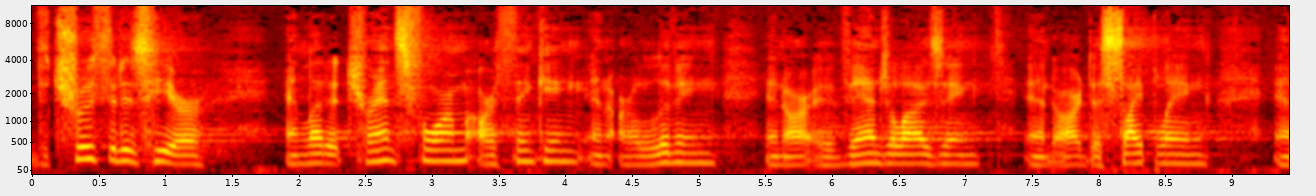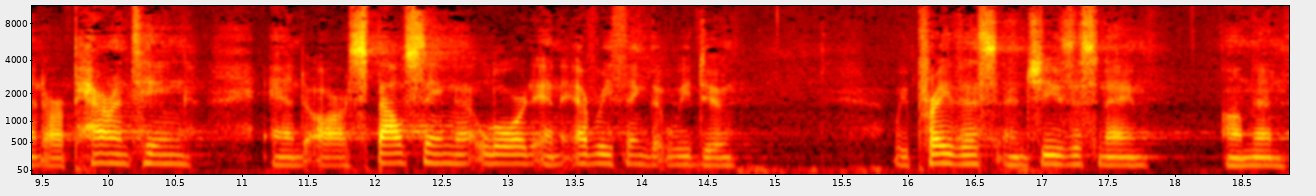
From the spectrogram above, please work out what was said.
the truth that is here and let it transform our thinking and our living and our evangelizing and our discipling and our parenting and our spousing, Lord, in everything that we do. We pray this in Jesus' name. Amen.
